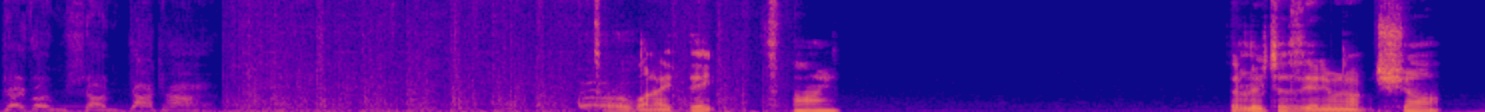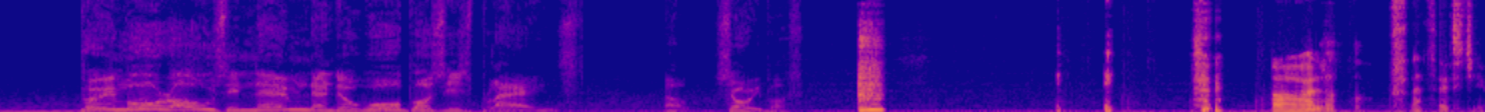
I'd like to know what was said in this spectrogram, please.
Give him some dagger! Total 188, it's fine. The looter's the only one I've shot. Putting more holes in them than the war boss's plans. Oh, sorry, boss. oh, I love them. That's so stupid.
